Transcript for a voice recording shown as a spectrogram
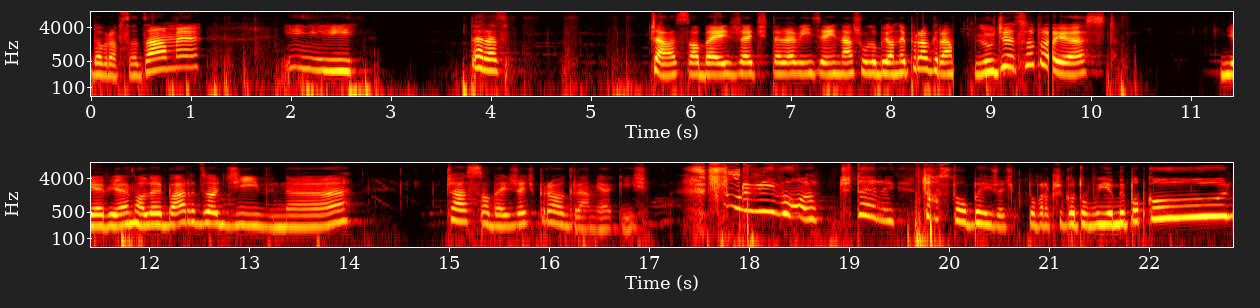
Dobra, wsadzamy. I teraz czas obejrzeć telewizję i nasz ulubiony program. Ludzie, co to jest? Nie wiem, ale bardzo dziwne. Czas obejrzeć program jakiś. Survival 4! Czas to obejrzeć. Dobra, przygotowujemy popcorn.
